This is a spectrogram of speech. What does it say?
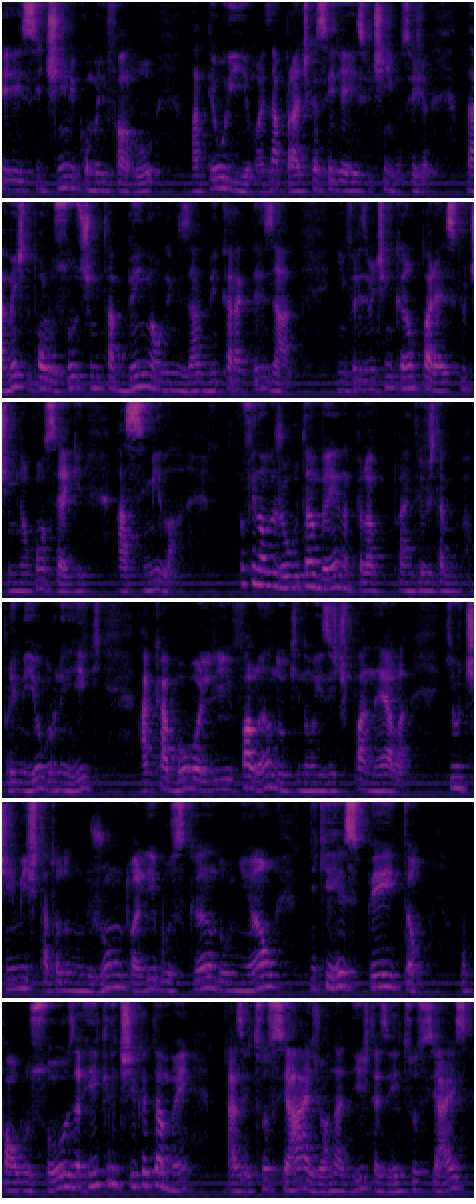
esse time, como ele falou, na teoria, mas na prática seria esse o time. Ou seja, na mente do Paulo Souza o time está bem organizado, bem caracterizado. E, infelizmente em campo parece que o time não consegue assimilar. No final do jogo também, né, pela entrevista a Premier, o Bruno Henrique acabou ali falando que não existe panela, que o time está todo mundo junto ali buscando união e que respeitam o Paulo Souza e critica também as redes sociais, jornalistas e redes sociais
